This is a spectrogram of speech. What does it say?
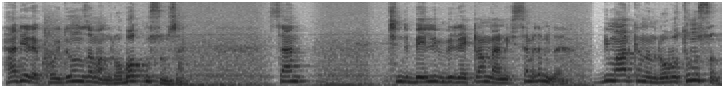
Her yere koyduğun zaman robot musun sen? Sen şimdi belli bir reklam vermek istemedim de bir markanın robotu musun?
